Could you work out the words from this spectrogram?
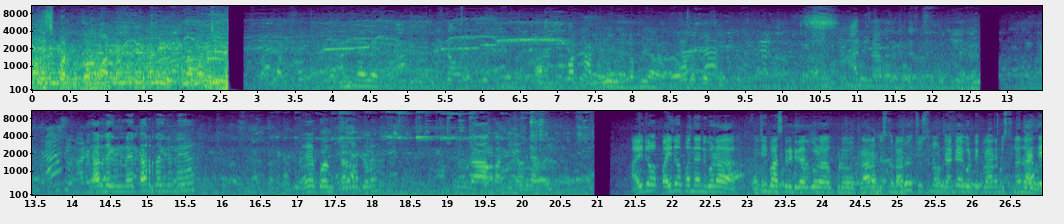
వేసి పడుతుంది అంట. చార్ తగిలినాయి తారు తగిలినాయా ఏ పండు చారు ఇక్కడ? ఐదో ఐదో పందాన్ని కూడా విజయ్ భాస్కర్ రెడ్డి గారు కూడా ఇప్పుడు ప్రారంభిస్తున్నారు. చూస్తున్నాం టెంకాయ కొట్టి ప్రారంభిస్తున్నారు. అయితే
